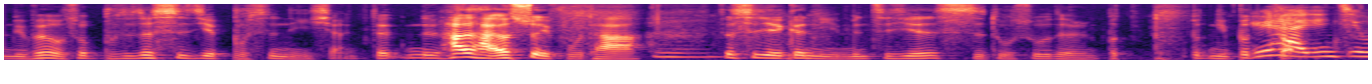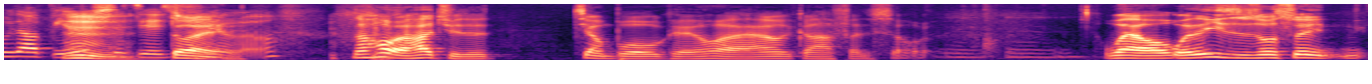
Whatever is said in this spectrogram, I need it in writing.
女朋友说不是，这世界不是你想的，他还要说服他，嗯，这世界跟你们这些死读书的人不不你不懂，因为他已经进入到别的世界去了，那后来他觉得。这样不 OK，后来还要跟他分手了。嗯嗯，Well，我的意思是说，所以你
